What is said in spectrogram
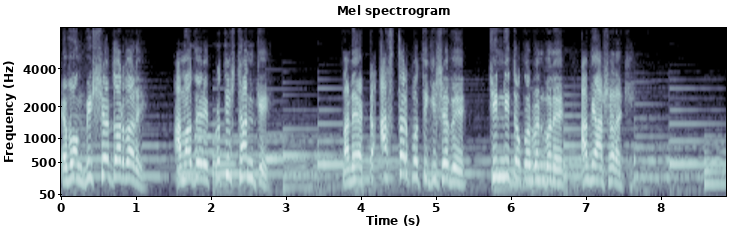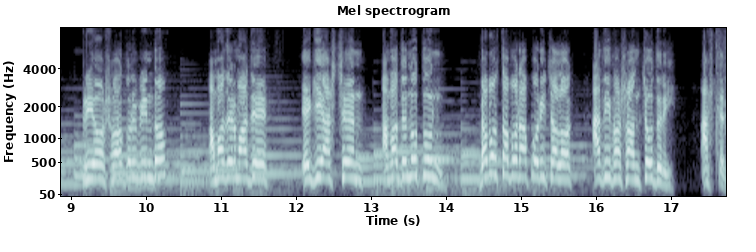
এবং বিশ্বের দরবারে আমাদের এই প্রতিষ্ঠানকে মানে একটা আস্থার প্রতীক হিসেবে চিহ্নিত করবেন বলে আমি আশা রাখি। প্রিয় সহকর্মীবৃন্দ, আমাদের মাঝে এগিয়ে আসছেন আমাদের নতুন ব্যবস্থাপনা পরিচালক আদিব হাসান চৌধুরী। আসছেন।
